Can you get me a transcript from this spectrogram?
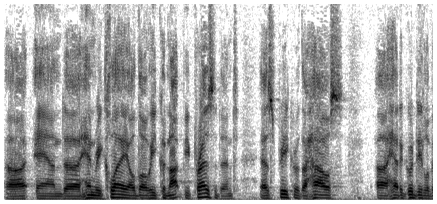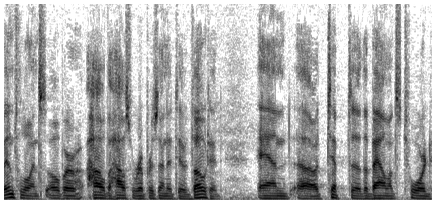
Uh, and uh, Henry Clay, although he could not be president, as Speaker of the House, uh, had a good deal of influence over how the House of Representatives voted and uh, tipped the balance toward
